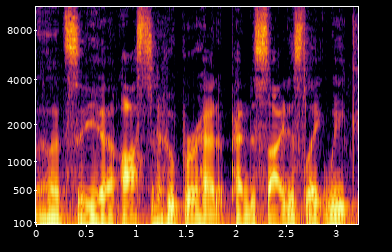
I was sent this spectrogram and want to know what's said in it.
let's see. Uh, Austin Hooper had appendicitis late week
